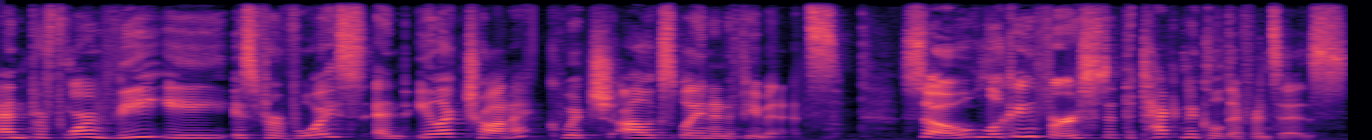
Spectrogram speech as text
And Perform VE is for voice and electronic, which I'll explain in a few minutes. So, looking first at the technical differences,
